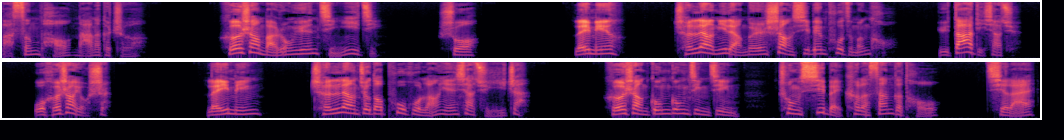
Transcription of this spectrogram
把僧袍拿了个折。和尚把容渊紧一紧，说：“雷鸣、陈亮，你两个人上西边铺子门口与搭底下去，我和尚有事。”雷鸣、陈亮就到铺户廊檐下去一站。和尚恭恭敬敬冲西北磕了三个头，起来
